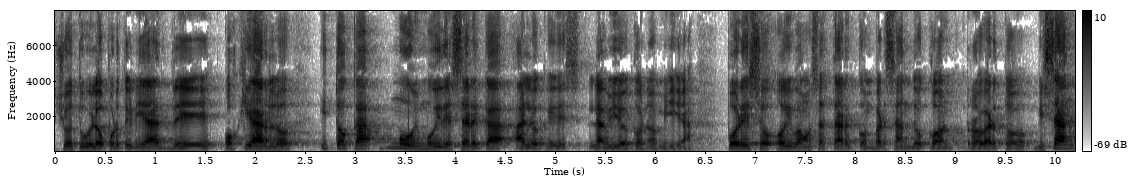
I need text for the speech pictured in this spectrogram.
yo tuve la oportunidad de hojearlo y toca muy, muy de cerca a lo que es la bioeconomía. Por eso hoy vamos a estar conversando con Roberto Bizang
